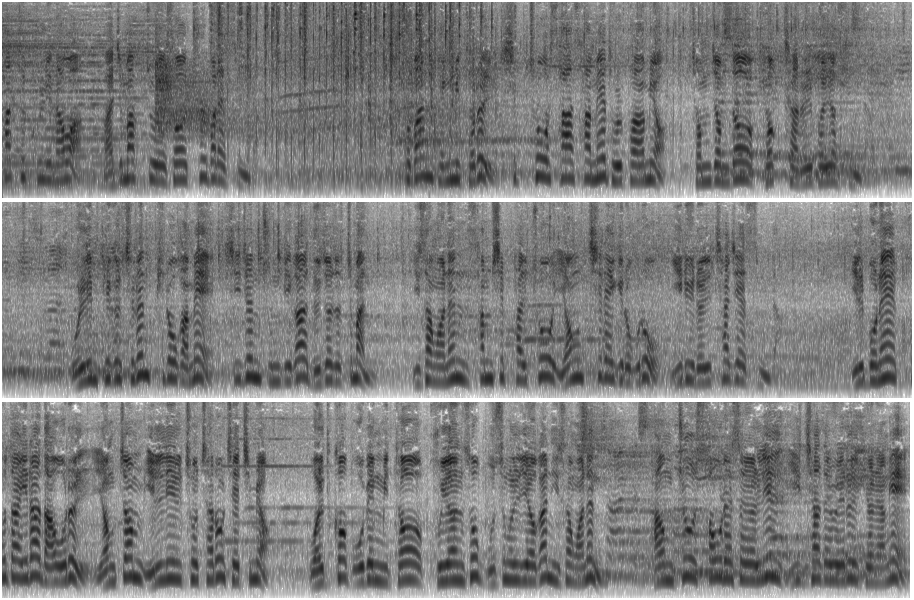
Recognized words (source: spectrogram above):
파트쿨리나와 마지막 조에서 출발했습니다. 초반 100m를 10초 43에 돌파하며 점점 더 격차를 벌렸습니다. 올림픽을 치른 피로감에 시즌 준비가 늦어졌지만 이상화는 38초 07의 기록으로 1위를 차지했습니다. 일본의 코다이라 나오를 0.11초 차로 제치며 월드컵 500m 9연속 우승을 이어간 이상화는 다음 주 서울에서 열릴 2차 대회를 겨냥해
